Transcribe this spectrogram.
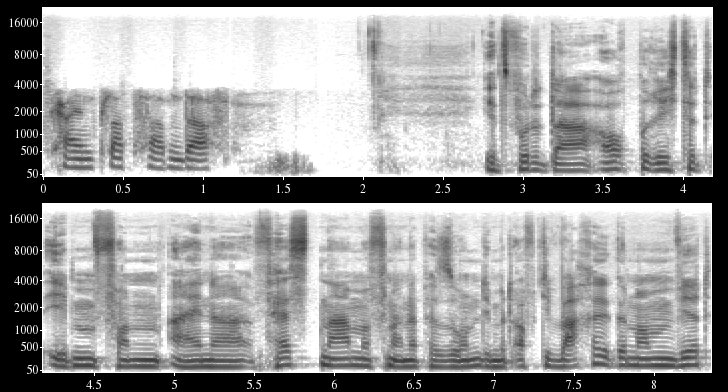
keinen Platz haben darf. Jetzt wurde da auch berichtet eben von einer Festnahme von einer Person, die mit auf die Wache genommen wird.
